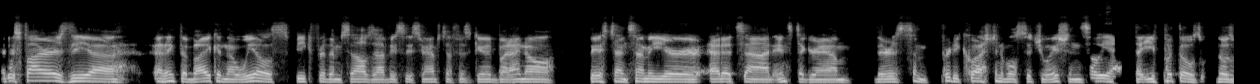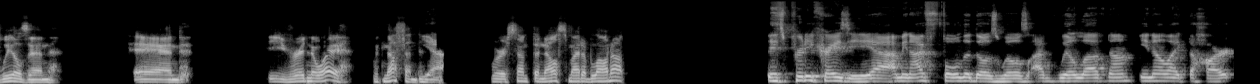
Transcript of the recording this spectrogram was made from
and as far as the uh i think the bike and the wheels speak for themselves obviously SRAM stuff is good but i know based on some of your edits on instagram there's some pretty questionable situations oh yeah. that you've put those those wheels in and you've ridden away with nothing yeah where something else might have blown up it's pretty crazy. Yeah. I mean, I've folded those wheels. I've wheel loved them. You know, like the heart,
